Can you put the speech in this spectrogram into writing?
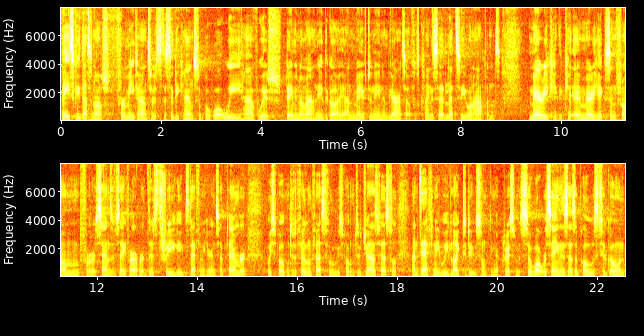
basically that's not for me to answer. It's the city council. But what we have with Damien O'Mahony, the guy, and Maeve Deneen in the arts office, kind of said, let's see what happens. Mary uh, Mary Hickson from for Sounds of Safe Harbour. There's three gigs definitely here in September. We've spoken to the film festival, we've spoken to the jazz festival, and definitely we'd like to do something at Christmas. So what we're saying is, as opposed to going,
